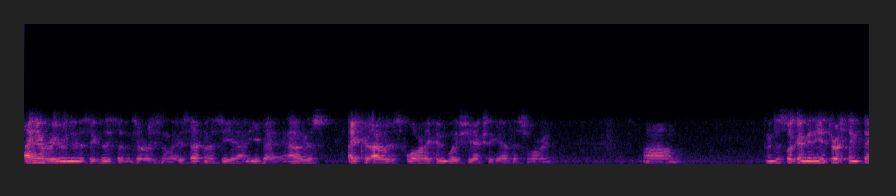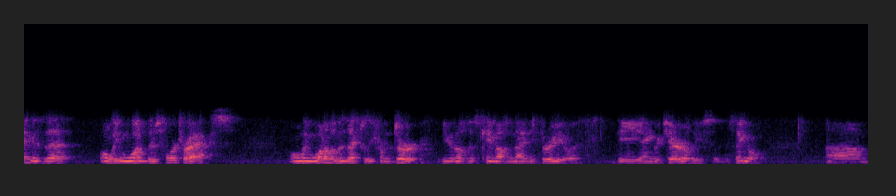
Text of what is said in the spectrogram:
I never even knew this existed until recently. I just happened to see it on eBay, and I was just, I could, I was just floored. I couldn't believe she actually got this for me. Um, and just look, I mean, the interesting thing is that only one, there's four tracks. Only one of them is actually from Dirt, even though this came out in '93 with the Angry Chair release of the single. Um,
